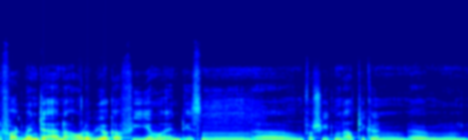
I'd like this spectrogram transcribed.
Fragmente einer Autobiografie immer in diesen äh, verschiedenen Artikeln ähm,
